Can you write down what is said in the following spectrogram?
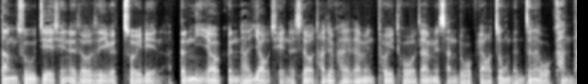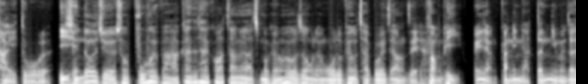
当初借钱的时候是一个嘴脸啊，等你要跟他要钱的时候，他就开始在那边推脱，在那边闪躲飘。这种人真的我看太多了。以前都会觉得说不会吧，干这太夸张了，怎么可能会有这种人？我的朋友才不会这样子，放屁！跟你讲，干你俩，等你们再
